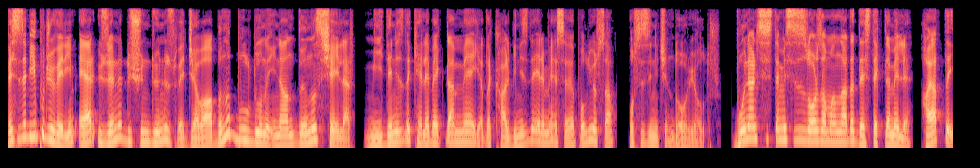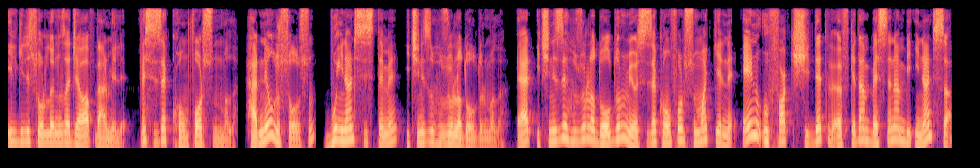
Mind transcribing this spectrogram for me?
Ve size bir ipucu vereyim. Eğer üzerine düşündüğünüz ve cevabını bulduğuna inandığınız şeyler midenizde kelebeklenmeye ya da kalbinizde erimeye sebep oluyorsa o sizin için doğru yoldur. Bu inanç sistemi sizi zor zamanlarda desteklemeli, hayatla ilgili sorularınıza cevap vermeli ve size konfor sunmalı. Her ne olursa olsun bu inanç sistemi içinizi huzurla doldurmalı. Eğer içinizi huzurla doldurmuyor, size konfor sunmak yerine en ufak şiddet ve öfkeden beslenen bir inançsa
